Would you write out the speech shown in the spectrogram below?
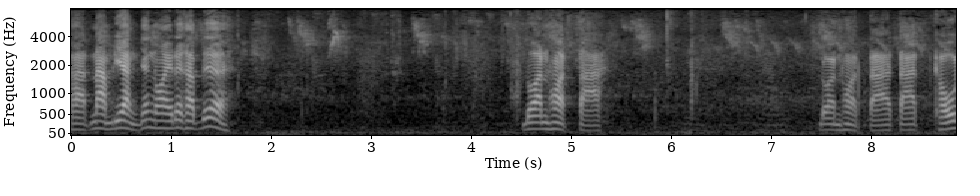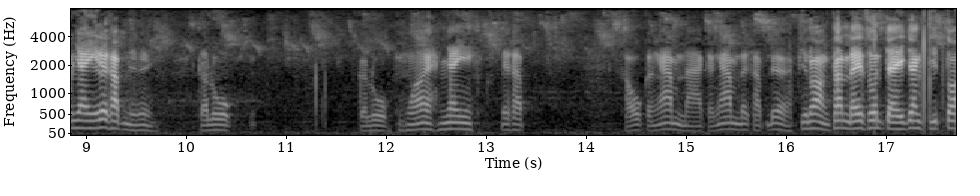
ขาดน้ำเลี้ยงจังน้อยเด้อครับ เด้อดอนหอดตา ดอนหอดตาตาเขาใหญ่เด้อครับนี่นี่กระโหลกกระโหลกหัวใหญ่นะครับ เขากะง่ามหนากระง่ามนะครับเด้อพี่น้องท่านใดสนใจยังติดต่อ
